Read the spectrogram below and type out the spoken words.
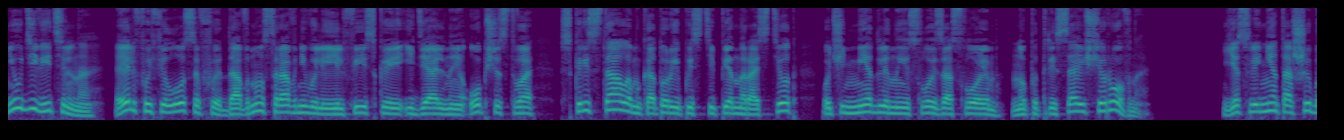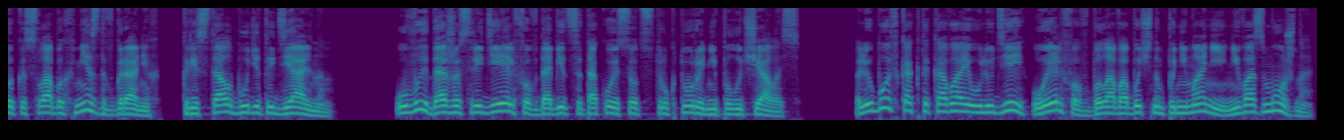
Неудивительно, эльфы-философы давно сравнивали эльфийское идеальное общество с кристаллом, который постепенно растет, очень медленно и слой за слоем, но потрясающе ровно. Если нет ошибок и слабых мест в гранях, кристалл будет идеальным. Увы, даже среди эльфов добиться такой соцструктуры не получалось. Любовь как таковая у людей, у эльфов, была в обычном понимании невозможна.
